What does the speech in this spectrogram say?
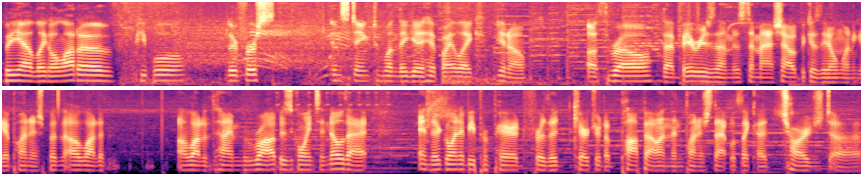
But yeah, like a lot of people, their first instinct when they get hit by like you know a throw that buries them is to mash out because they don't want to get punished. But a lot of a lot of the time, Rob is going to know that, and they're going to be prepared for the character to pop out and then punish that with like a charged uh,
